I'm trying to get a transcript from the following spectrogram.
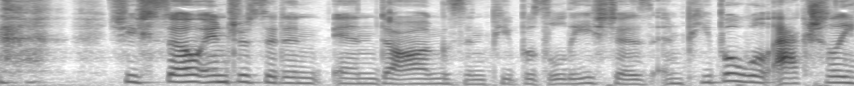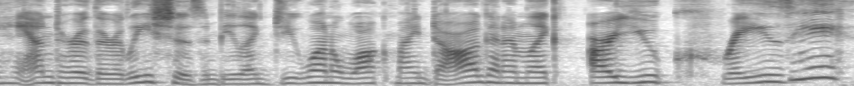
she's so interested in, in dogs and people's leashes, and people will actually hand her their leashes and be like, Do you want to walk my dog? And I'm like, Are you crazy?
